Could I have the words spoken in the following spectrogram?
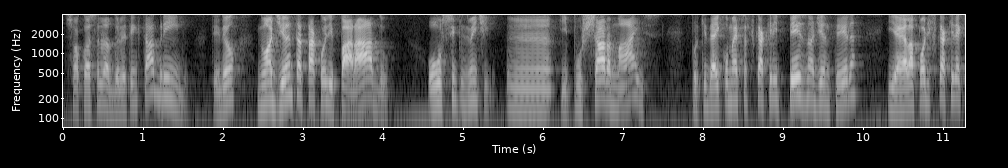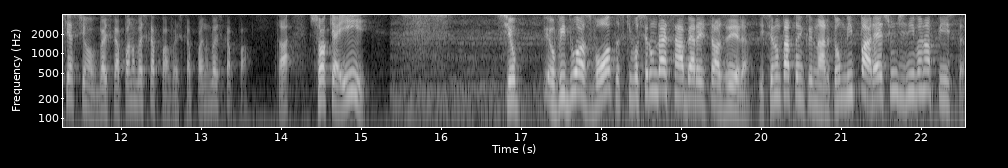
Só que o acelerador ele tem que estar tá abrindo, entendeu? Não adianta estar tá com ele parado ou simplesmente hum, e puxar mais, porque daí começa a ficar aquele peso na dianteira e aí ela pode ficar aquele aqui assim, ó, vai escapar, não vai escapar, vai escapar, não vai escapar, tá? Só que aí, se eu, eu vi duas voltas que você não dá essa rabeira de traseira e você não tá tão inclinado, então me parece um desnível na pista.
